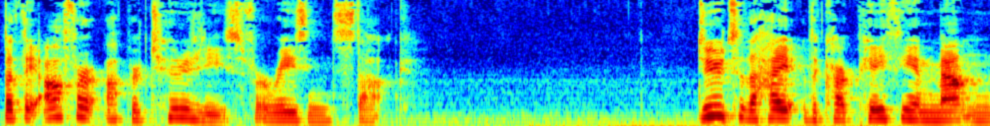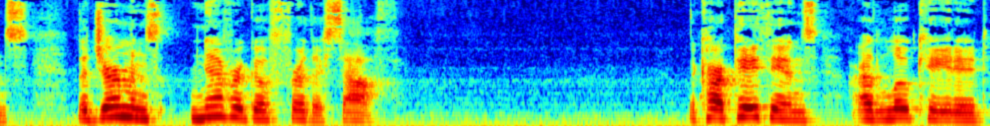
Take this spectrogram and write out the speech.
but they offer opportunities for raising stock. Due to the height of the Carpathian Mountains, the Germans never go further south. The Carpathians are located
